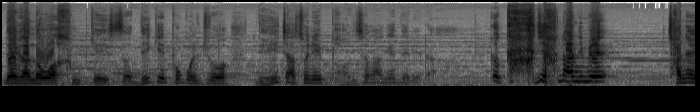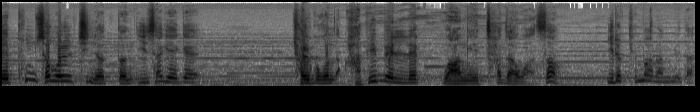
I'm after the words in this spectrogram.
내가 너와 함께 있어 네게 복을 주어 네 자손이 번성하게 되리라. 끝까지 하나님의 자녀의 품성을 지녔던 이삭에게 결국은 아비멜렉 왕이 찾아와서 이렇게 말합니다.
